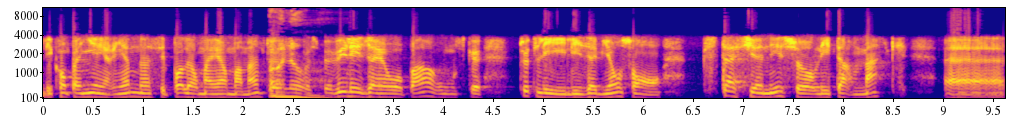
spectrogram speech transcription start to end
les, compagnies aériennes, c'est pas leur meilleur moment. Tu oh vu les aéroports où ce que tous les, les avions sont stationné sur les tarmacs euh,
